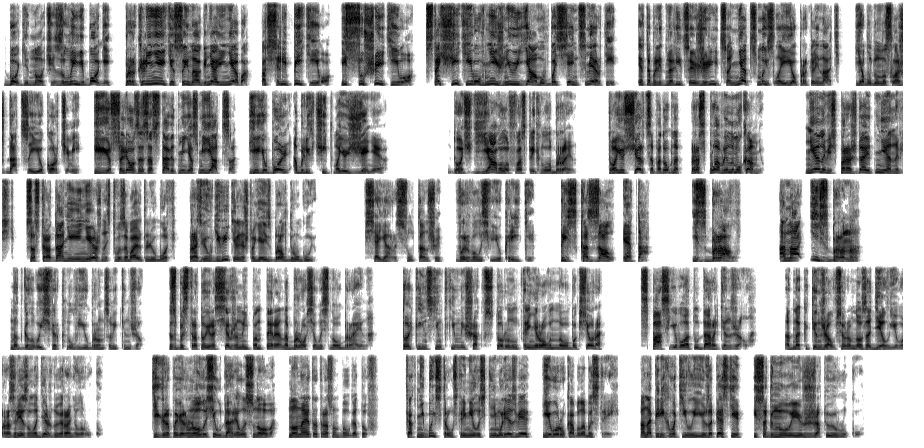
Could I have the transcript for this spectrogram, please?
Боги ночи, злые боги, прокляните сына огня и неба, ослепите его, иссушите его, стащите его в нижнюю яму, в бассейн смерти. Эта бледнолицая жрица, нет смысла ее проклинать. Я буду наслаждаться ее корчами. Ее слезы заставят меня смеяться. Ее боль облегчит мое жжение. «Дочь дьяволов!» — воскликнула Брайан. «Твое сердце подобно расплавленному камню. Ненависть порождает ненависть. Сострадание и нежность вызывают любовь. Разве удивительно, что я избрал другую? Вся ярость султанши вырвалась в ее крики. «Ты сказал это! Избрал! Она избрана!» Над головой сверкнул ее бронзовый кинжал. С быстротой рассерженной пантеры она бросилась на Убрайена. Только инстинктивный шаг в сторону тренированного боксера спас его от удара кинжала. Однако кинжал все равно задел его, разрезал одежду и ранил руку. Тигра повернулась и ударила снова, но на этот раз он был готов. Как ни быстро устремилась к нему лезвие, его рука была быстрее. Она перехватила ее запястье и согнула ее сжатую руку.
